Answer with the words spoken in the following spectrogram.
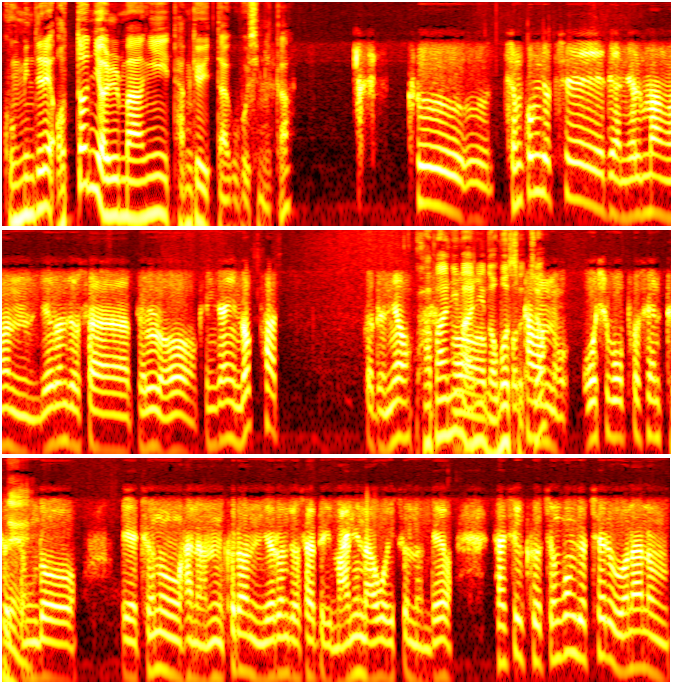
국민들의 어떤 열망이 담겨 있다고 보십니까? 그 정권 교체에 대한 열망은 여론조사별로 굉장히 높았거든요. 과반이 어, 많이 넘었었죠. 보통 한55% 네. 정도 전후하는 그런 여론조사들이 많이 나오고 있었는데요. 사실 그 정권 교체를 원하는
